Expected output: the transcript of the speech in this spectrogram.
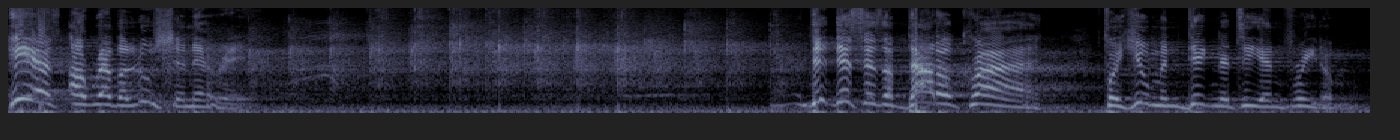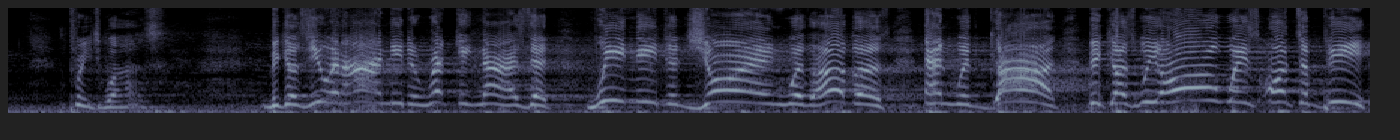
Here's a revolutionary. This is a battle cry for human dignity and freedom. Preach was. Because you and I need to recognize that we need to join with others and with God because we always ought to be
